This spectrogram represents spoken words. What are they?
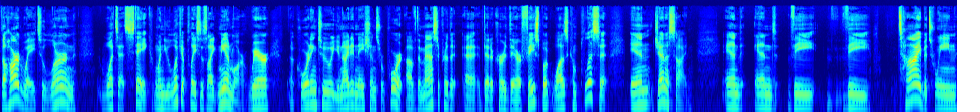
the hard way to learn what's at stake when you look at places like Myanmar, where, according to a United Nations report of the massacre that, uh, that occurred there, Facebook was complicit in genocide. And, and the, the tie between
